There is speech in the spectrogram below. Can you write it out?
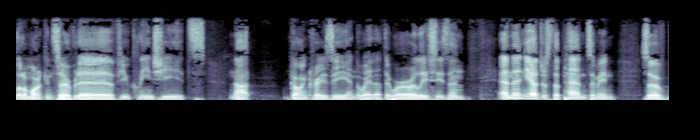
a little more conservative, few clean sheets, not going crazy in the way that they were early season. And then yeah, just the pens. I mean, so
